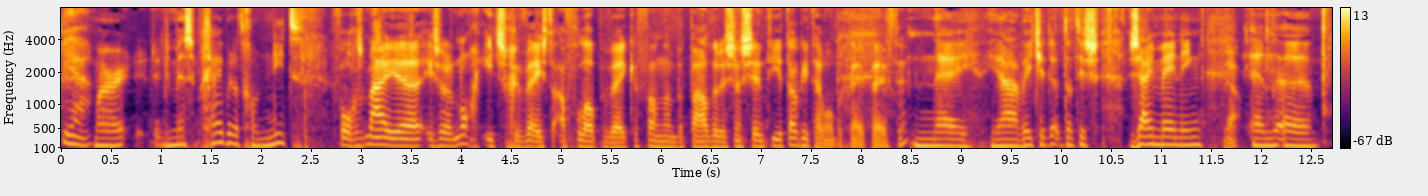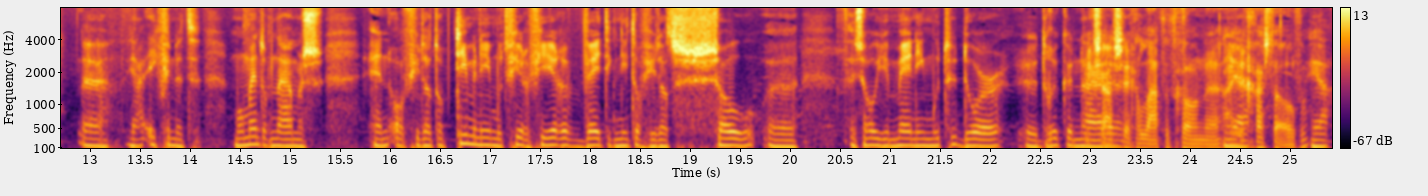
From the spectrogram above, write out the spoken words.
Ja. Maar de mensen begrijpen dat gewoon niet. Volgens mij uh, is er nog iets geweest de afgelopen weken... van een bepaalde recensent die het ook niet helemaal begrepen heeft, hè? Nee, ja, weet je, dat, dat is zijn mening. Ja. En ja, ik vind het momentopnames... en of je dat op die manier moet verifiëren... weet ik niet of je dat zo zo je mening moet doordrukken naar... Ik zou zeggen, laat het gewoon uh, aan je gasten over. Ja.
